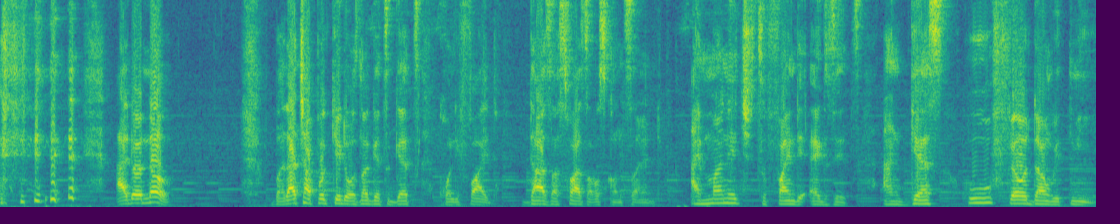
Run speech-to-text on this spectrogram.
I don't know. But that Chapo kid was not going to get qualified. That's as far as I was concerned. I managed to find the exit and guess who fell down with me?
